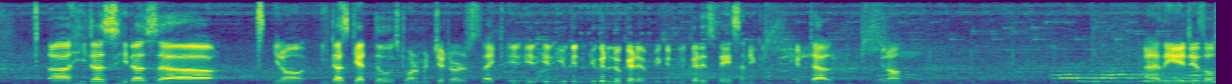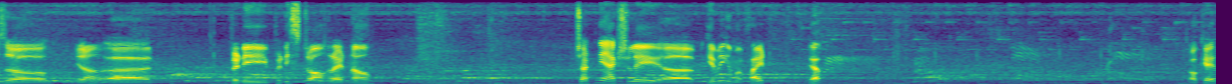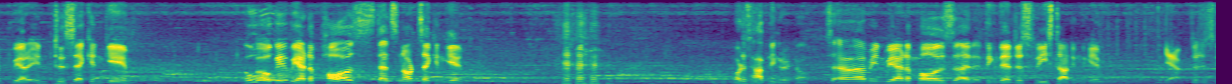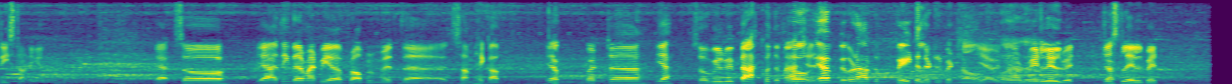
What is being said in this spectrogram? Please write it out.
uh, he does he does. You know, he does get those tournament jitters. Like it, it, it, you can you can look at him, you can look at his face, and you can you can tell, you know. And I think AJ is also, you know, uh, pretty pretty strong right now. Chutney actually uh, giving him a fight. Yep. Okay, we are into second game. Oh, Okay, we had a pause. That's not second game. What is happening right now? So, I mean, we had a pause. I think they're just restarting the game. Yeah, they're just restarting it. Yeah, so, yeah, I think there might be a problem with uh, some hiccup. Yeah, Yep. But, uh, yeah, so we'll be back with the So, yeah, we're gonna have to wait a little bit now. Yeah, we'll have to wait a little bit, just a little bit.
